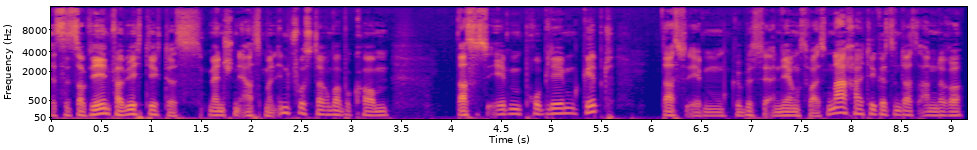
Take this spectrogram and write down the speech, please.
es ist auf jeden Fall wichtig, dass Menschen erstmal Infos darüber bekommen, dass es eben Probleme gibt, dass eben gewisse Ernährungsweisen nachhaltiger sind als andere.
